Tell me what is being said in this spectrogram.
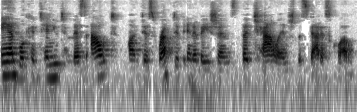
and will continue to miss out on disruptive innovations that challenge the status quo.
